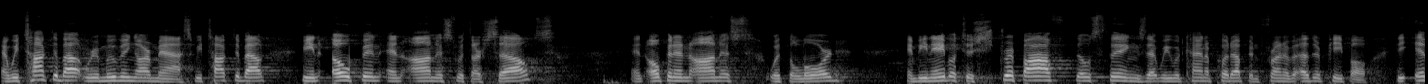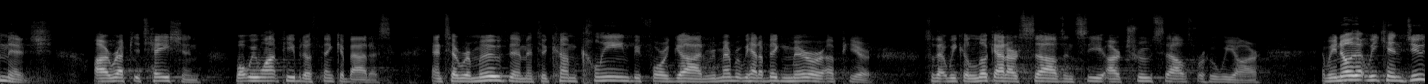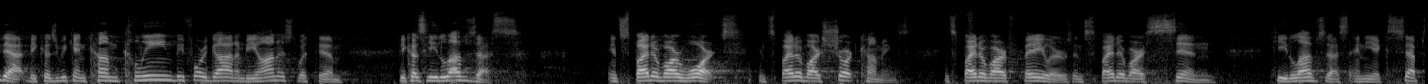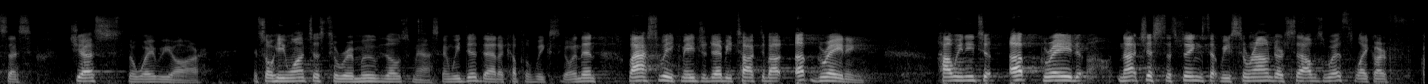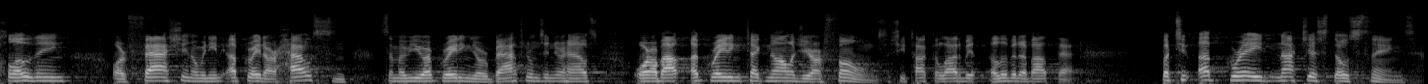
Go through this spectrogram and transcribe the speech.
And we talked about removing our masks. We talked about being open and honest with ourselves and open and honest with the Lord and being able to strip off those things that we would kind of put up in front of other people the image, our reputation, what we want people to think about us, and to remove them and to come clean before God. Remember, we had a big mirror up here so that we could look at ourselves and see our true selves for who we are. And we know that we can do that because we can come clean before God and be honest with Him because He loves us. In spite of our warts, in spite of our shortcomings, in spite of our failures, in spite of our sin, He loves us and He accepts us just the way we are. And so He wants us to remove those masks. And we did that a couple of weeks ago. And then last week, Major Debbie talked about upgrading. How we need to upgrade not just the things that we surround ourselves with, like our clothing or fashion, or we need to upgrade our house and some of you are upgrading your bathrooms in your house, or about upgrading technology, our phones. She talked a, lot bit, a little bit about that. But to upgrade not just those things,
